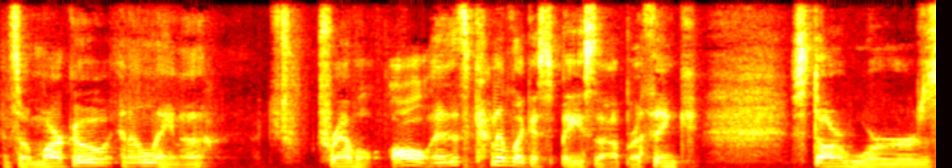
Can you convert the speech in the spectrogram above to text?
And so Marco and Alana tr- travel all, it's kind of like a space opera. Think Star Wars,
